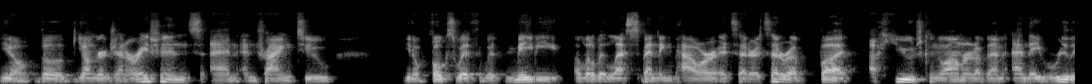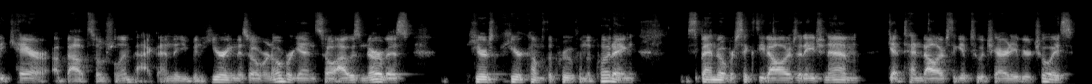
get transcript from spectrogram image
you know the younger generations and and trying to you know folks with with maybe a little bit less spending power et cetera et cetera but a huge conglomerate of them and they really care about social impact. And you've been hearing this over and over again. So i was nervous. Here's here comes the proof in the pudding. Spend over $60 at h&m get $10 to give to a charity of your choice.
